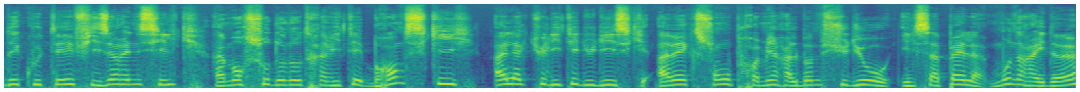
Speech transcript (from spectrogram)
D'écouter Feather and Silk, un morceau de notre invité Bransky à l'actualité du disque avec son premier album studio. Il s'appelle Moonrider.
